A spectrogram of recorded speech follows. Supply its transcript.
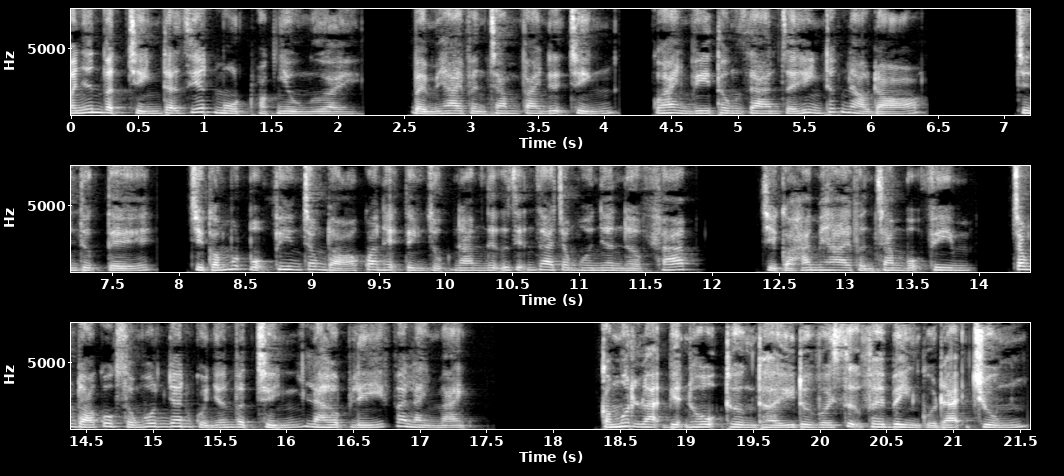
mà nhân vật chính đã giết một hoặc nhiều người, 72% vai nữ chính có hành vi thông gian dưới hình thức nào đó. Trên thực tế, chỉ có một bộ phim trong đó quan hệ tình dục nam nữ diễn ra trong hôn nhân hợp pháp. Chỉ có 22% bộ phim, trong đó cuộc sống hôn nhân của nhân vật chính là hợp lý và lành mạnh. Có một loại biện hộ thường thấy đối với sự phê bình của đại chúng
